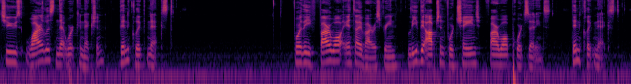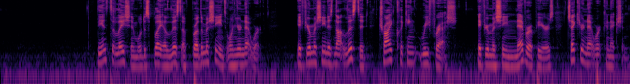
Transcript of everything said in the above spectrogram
Choose Wireless Network Connection, then click Next. For the Firewall Antivirus screen, leave the option for Change Firewall Port Settings, then click Next. The installation will display a list of brother machines on your network. If your machine is not listed, try clicking Refresh. If your machine never appears, check your network connection.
